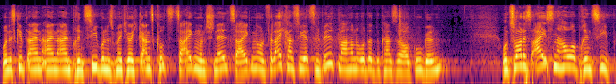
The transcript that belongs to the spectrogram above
Und es gibt ein, ein, ein Prinzip und das möchte ich euch ganz kurz zeigen und schnell zeigen. Und vielleicht kannst du jetzt ein Bild machen oder du kannst es auch googeln. Und zwar das Eisenhower Prinzip.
